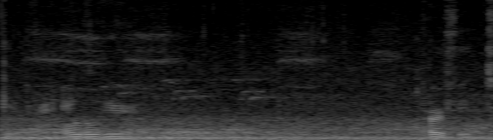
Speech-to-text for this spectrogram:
Get that angle here perfect.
